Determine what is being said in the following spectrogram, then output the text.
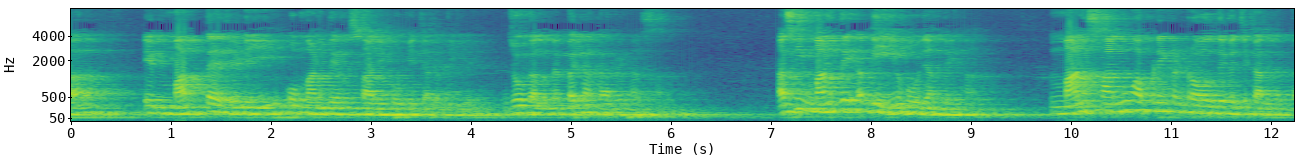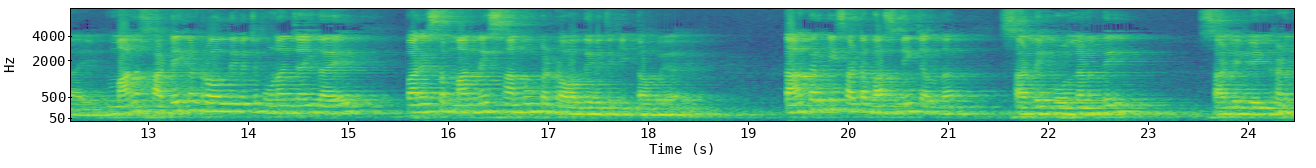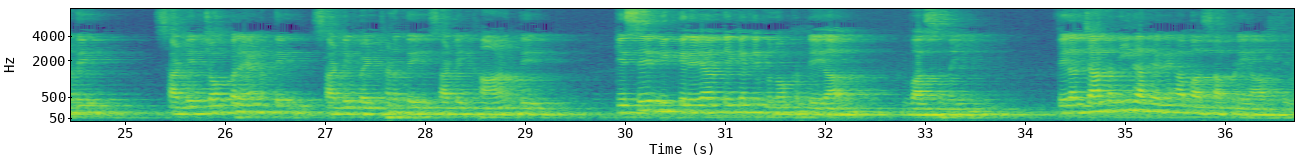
ਇਹ ਮਤ ਹੈ ਜਿਹੜੀ ਉਹ ਮਨ ਦੇ ਅਨੁਸਾਰ ਹੋ ਕੇ ਚੱਲਦੀ ਹੈ। ਜੋ ਗੱਲ ਮੈਂ ਪਹਿਲਾਂ ਕਰ ਰਿਹਾ ਸਾਂ। ਅਸੀਂ ਮਨ ਦੇ ਅਧੀਨ ਹੋ ਜਾਂਦੇ ਹਾਂ। ਮਨ ਸਾਨੂੰ ਆਪਣੇ ਕੰਟਰੋਲ ਦੇ ਵਿੱਚ ਕਰ ਲੈਂਦਾ ਏ ਮਨ ਸਾਡੇ ਕੰਟਰੋਲ ਦੇ ਵਿੱਚ ਹੋਣਾ ਚਾਹੀਦਾ ਏ ਪਰ ਇਸ ਮਨ ਨੇ ਸਾਨੂੰ ਕੰਟਰੋਲ ਦੇ ਵਿੱਚ ਕੀਤਾ ਹੋਇਆ ਏ ਤਾਂ ਕਰਕੇ ਸਾਡਾ ਬਸ ਨਹੀਂ ਚੱਲਦਾ। ਸਾਡੇ ਬੋਲਣ ਤੇ, ਸਾਡੇ ਵੇਖਣ ਤੇ ਸਾਡੇ ਚੁੱਪ ਰਹਿਣ ਤੇ, ਸਾਡੇ ਬੈਠਣ ਤੇ, ਸਾਡੇ ਖਾਣ ਤੇ, ਕਿਸੇ ਵੀ ਕਿਰਿਆ ਤੇ ਕਹਿੰਦੇ ਮਨੁੱਖ ਤੇਰਾ ਵਸ ਨਹੀਂ। ਤੇਰਾ ਚੱਲ ਨਹੀਂ ਰਹੇ ਰਿਹਾ ਬਸ ਆਪਣੇ ਆਪ ਤੇ।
